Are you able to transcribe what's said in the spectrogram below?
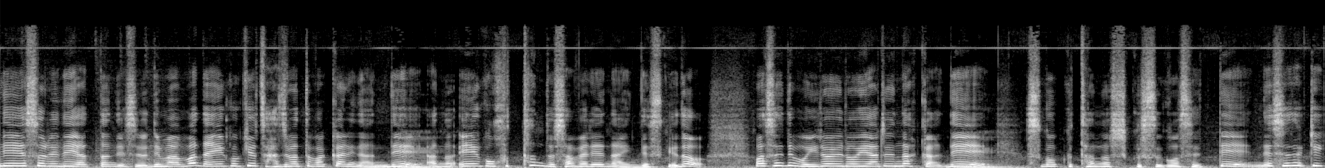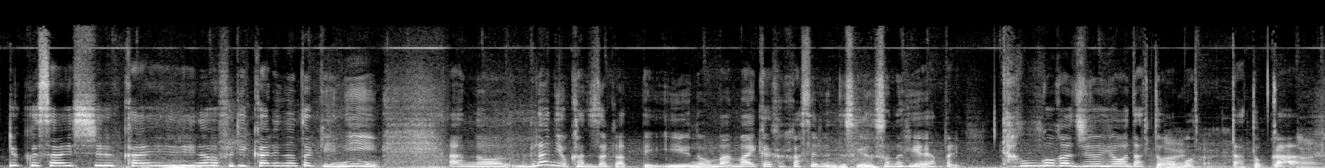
でそれでやったんですよ。で、まあ、まだ英語教室始まったばっかりなんで、うん、あの英語ほとんど喋れないんですけど、まあ、それでもいろいろやる中ですごく楽しく過ごせてでそれで結局最終帰りの振り返りの時に、あの何を感じたかっていうのを、まあ、毎回書かせるんですけどその日はやっぱり単語が重要だと思ったとか、はいはいはい、や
